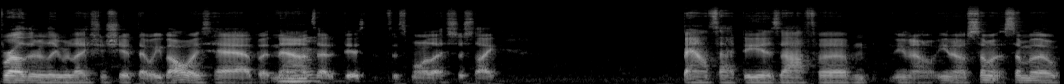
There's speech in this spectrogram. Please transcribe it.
brotherly relationship that we've always had but now mm-hmm. it's at a distance it's more or less just like bounce ideas off of. You know, you know some of some of the.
